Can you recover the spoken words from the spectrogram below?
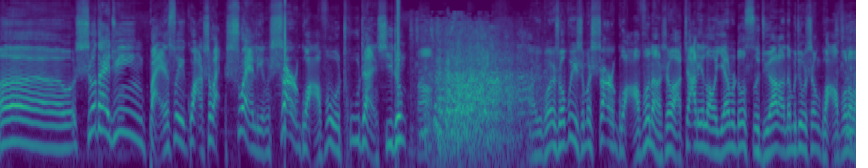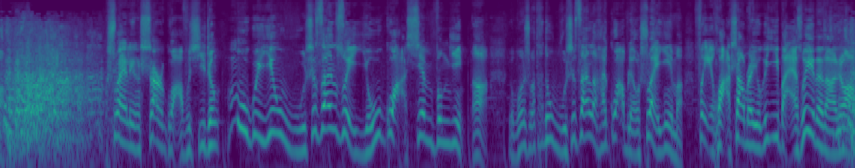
呃，佘太君百岁挂帅，率领十二寡妇出战西征啊！啊，有朋友说为什么十二寡妇呢？是吧？家里老爷们都死绝了，那不就剩寡妇了吗？率领十二寡妇西征，穆桂英五十三岁犹挂先锋印啊！有朋友说他都五十三了还挂不了帅印吗？废话，上面有个一百岁的呢，是吧？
